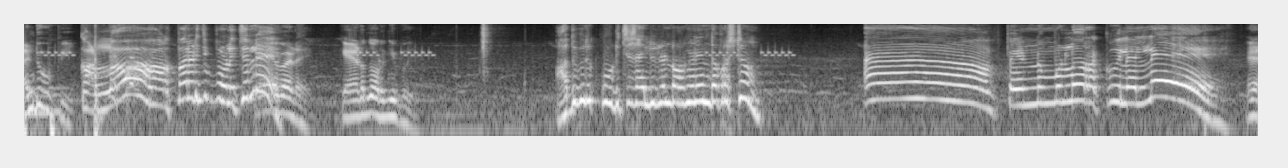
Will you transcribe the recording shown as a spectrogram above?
രണ്ടു കുപ്പി. കള്ളാ പൊളിച്ചല്ലേ? എവിടെ? കിടന്നുറങ്ങിപ്പോയി അത് പിന്നെ കുടിച്ച ശല്യം ഉറങ്ങണ എന്താ പ്രശ്നം? പെണ്ണും പുള്ള ഇറക്കൂലല്ലേ? ഏ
